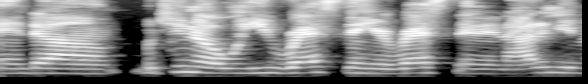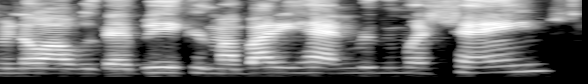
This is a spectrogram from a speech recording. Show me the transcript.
and um, but you know, when you resting, you're resting, and I didn't even know I was that big because my body hadn't really much changed.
